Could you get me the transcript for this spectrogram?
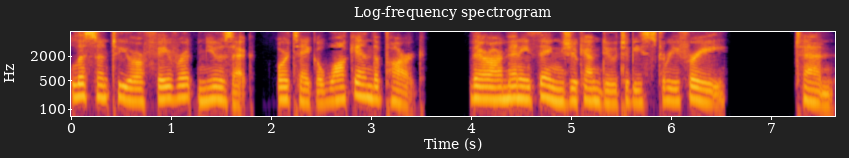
listen to your favorite music, or take a walk in the park. There are many things you can do to be stress free. 10.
